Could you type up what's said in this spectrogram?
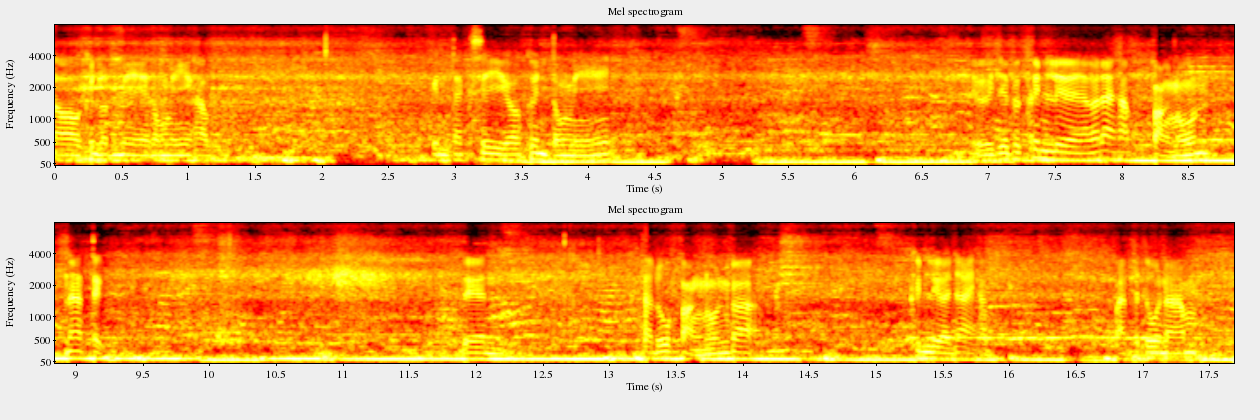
เรอขึ้นรถเมล์ตรงนี้ครับ ขึ้นแท็กซี่ก็ขึ้นตรงนี้ หรือจะไปขึ้นเรือก็ได้ครับ ฝั่งนู้นหน้าตึก เดินทะลุฝั่งนู้นก็ขึ้นเรือได้ครับไปประตูน้ำ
